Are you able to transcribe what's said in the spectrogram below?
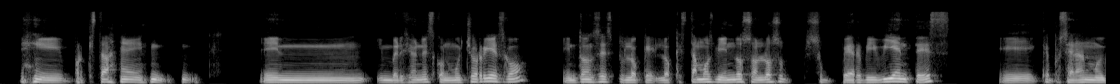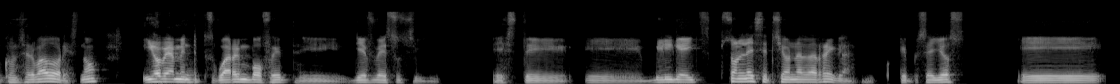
eh, porque estaban en, en inversiones con mucho riesgo. Entonces, pues lo que, lo que estamos viendo son los supervivientes eh, que pues eran muy conservadores, ¿no? Y obviamente pues Warren Buffett, y Jeff Bezos y este, eh, Bill Gates son la excepción a la regla, porque pues ellos eh,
